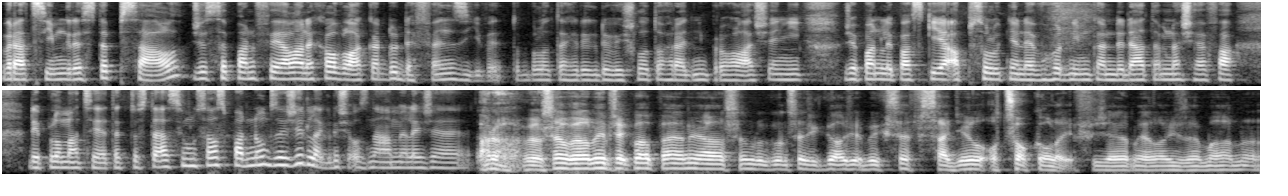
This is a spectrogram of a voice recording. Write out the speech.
vracím, kde jste psal, že se pan Fiala nechal vlákat do defenzívy. To bylo tehdy, kdy vyšlo to hradní prohlášení, že pan Lipavský je absolutně nevhodným kandidátem na šéfa diplomacie. Tak to jste asi musel spadnout ze židle, když oznámili, že... Ano, byl jsem velmi překvapen. Já jsem dokonce říkal, že bych se vsadil o cokoliv, že Miloš Zeman,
